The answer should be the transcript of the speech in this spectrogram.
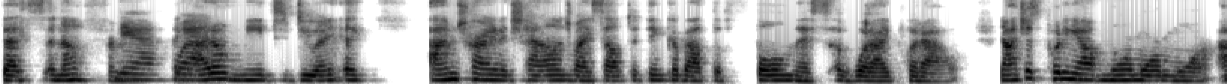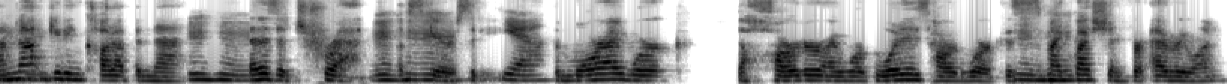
that's enough for me. Yeah. Like, wow. I don't need to do anything. Like, I'm trying to challenge myself to think about the fullness of what I put out, not just putting out more, more, more. I'm mm-hmm. not getting caught up in that. Mm-hmm. that is a trap mm-hmm. of scarcity. Yeah. The more I work, the harder I work. What is hard work? This mm-hmm. is my mm-hmm. question for everyone.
